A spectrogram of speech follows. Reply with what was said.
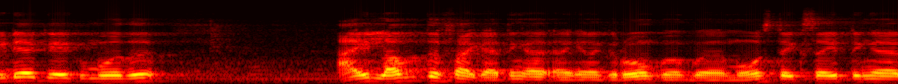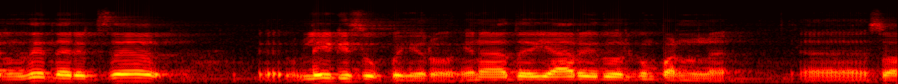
ஐடியா கேட்கும்போது I love the fact I think எனக்கு ரொம்ப மோஸ்ட் எக்ஸைட்டிங்காக இருந்தது that it's a lady super hero ஏன்னா அது யாரும் இது வரைக்கும் பண்ணல uh, ஸோ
